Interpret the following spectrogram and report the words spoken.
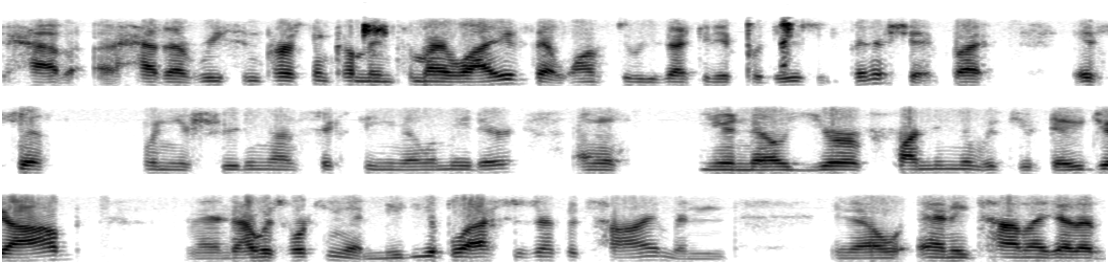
have uh, had a recent person come into my life that wants to executive produce and finish it. But it's just when you're shooting on 16 millimeter, and it's you know you're funding it with your day job. And I was working at Media Blasters at the time, and you know, anytime I got a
